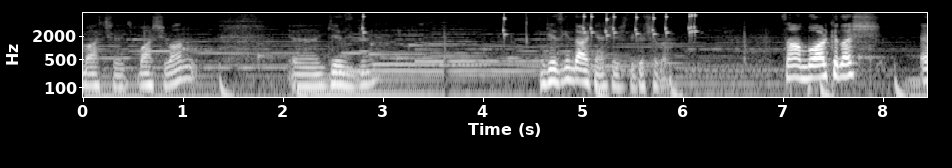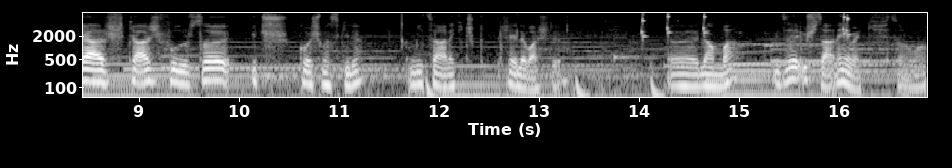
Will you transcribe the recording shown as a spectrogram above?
Bahçe, bahçıvan. Ee, gezgin. Gezgin derken şey işte göçebe. Tamam bu arkadaş eğer kaşif olursa 3 koşma skill'i. Bir tane küçük şeyle başlıyor. Ee, lamba. Bize 3 tane yemek. Tamam.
